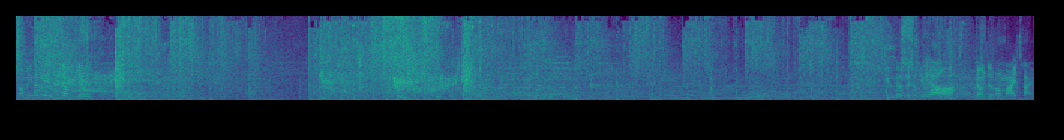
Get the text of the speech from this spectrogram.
Tom, you're gonna get yourself killed. Do it on my time.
